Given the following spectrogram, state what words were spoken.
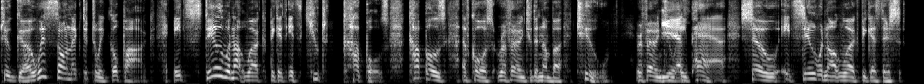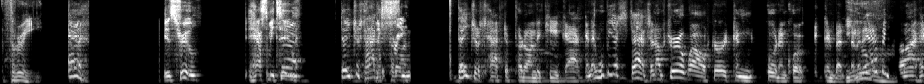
to go with Sonic to Twinkle Park. It still would not work because it's cute couples. Couples, of course, referring to the number two, referring to Yes. a pair. So it still would not work because there's three. Eh, It's true. It has to be two. yeah, they just have to They just have to put on the key and it will be a stance. And I'm sure, well, sure it can quote unquote convince them. You-.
